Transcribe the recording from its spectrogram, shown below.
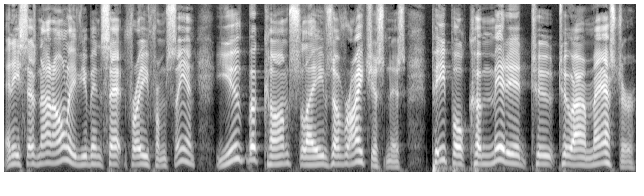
And he says, not only have you been set free from sin, you've become slaves of righteousness, people committed to, to our master,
